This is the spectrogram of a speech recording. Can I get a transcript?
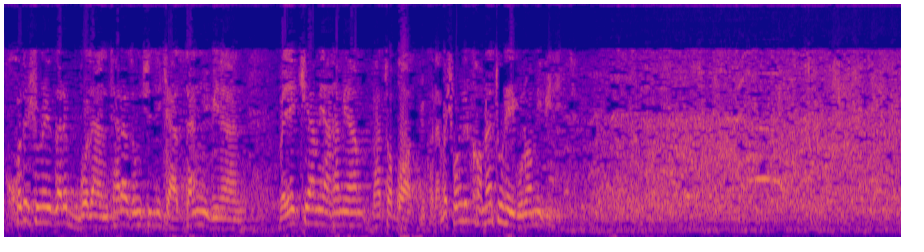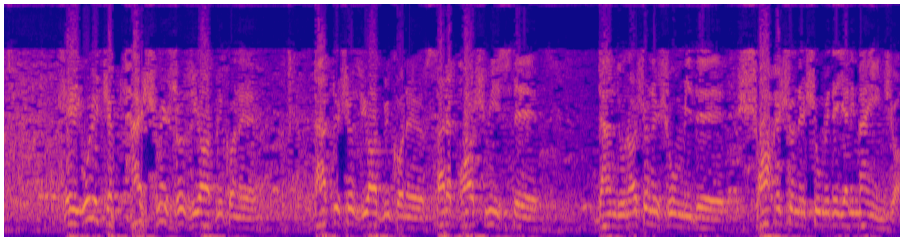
خودشون رو یه ذره بلندتر از اون چیزی که هستن می‌بینن. و یکی هم همی هم حتی باد می‌کنن. و شما این کاملا تو حیوان ها می‌بینید. حیوانی که پشمش رو زیاد می‌کنه قدرش رو زیاد می‌کنه سر پاش میسته دندوناشو نشون میده شاخشو نشون میده یعنی من اینجا.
